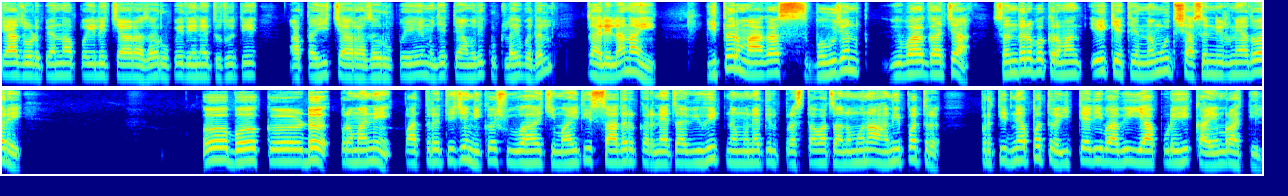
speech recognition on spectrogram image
त्या जोडप्यांना पहिले चार हजार रुपये देण्यात येत होते. आताही चार हजार रुपये म्हणजे त्यामध्ये कुठलाही बदल झालेला नाही. इतर मागास बहुजन विभागाच्या संदर्भ क्रमांक एक येथे नमूद शासन निर्णयाद्वारे अ ब क ड प्रमाणे पात्रतेचे निकष विवाहाची माहिती सादर करण्याचा विविध नमुन्यातील प्रस्तावाचा नमुना हमीपत्र प्रतिज्ञापत्र इत्यादी बाबी यापुढेही कायम राहतील.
